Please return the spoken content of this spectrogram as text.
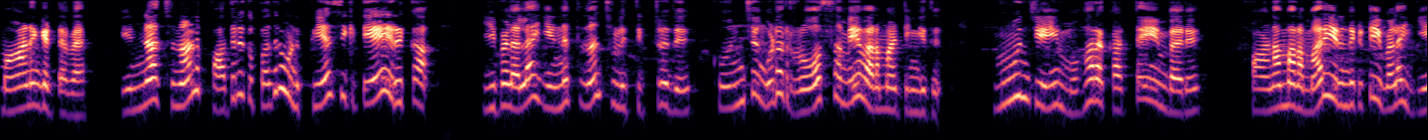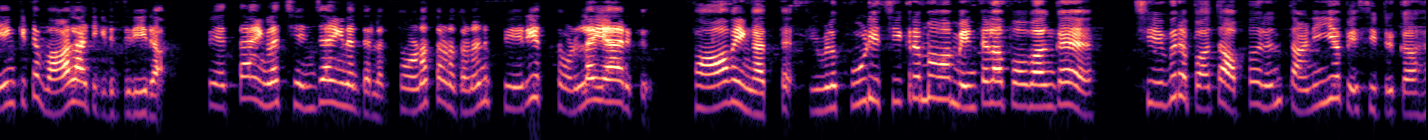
மானங்கெட்டவ என்னாச்சுனாலும் பதிலுக்கு பதில் ஒன்று பேசிக்கிட்டே இருக்கா. இவளெல்லாம் என்னத்தை தான் சொல்லி திட்டுறது? கொஞ்சம் கூட ரோசமே வரமாட்டேங்குது. மூஞ்சியையும் முகர கட்டையும் பாரு. பணமரம் மாதிரி இருந்துக்கிட்டு இவளை என்கிட்ட வாளாட்டிக்கிட்டு திரியிறா. பெத்தாங்களா செஞ்சாங்கன்னா தெரியல. தொண தொண தொணன்னு பெரிய தொல்லையா இருக்கு. பாவம் எங்க அத்தை. இவ்வளவு கூடிய சீக்கிரமாவா மென்டலா போவாங்க? சிவரை பார்த்து அப்பதுல இருந்து தனியா பேசிட்டு இருக்காக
